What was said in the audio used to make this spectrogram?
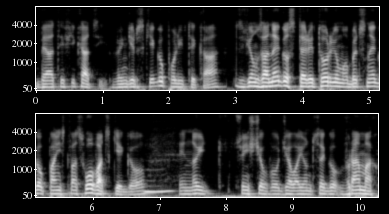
beatyfikacji węgierskiego polityka związanego z terytorium obecnego państwa słowackiego, mm. no i częściowo działającego w ramach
